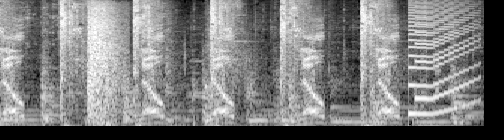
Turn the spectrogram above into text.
Nope. Nope. Nope. Nope. Nope.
